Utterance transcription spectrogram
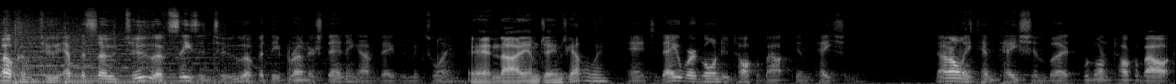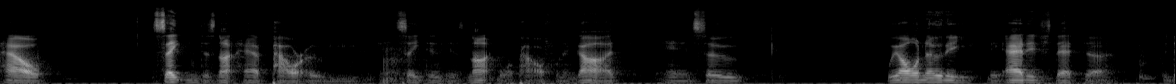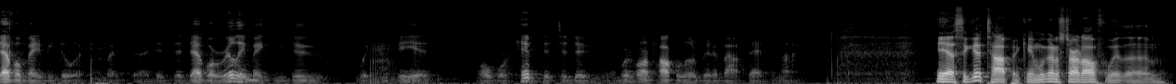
Welcome to episode two of season two of A Deeper Understanding. I'm David McSwain, And I am James Galloway. and today we're going to talk about temptation. Not only temptation, but we're going to talk about how Satan does not have power over you, and Satan is not more powerful than God. And so we all know the, the adage that uh, the devil made me do it, but uh, did the devil really make you do what you did or were tempted to do? We're going to talk a little bit about that tonight. Yeah, it's a good topic, and we're going to start off with um,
